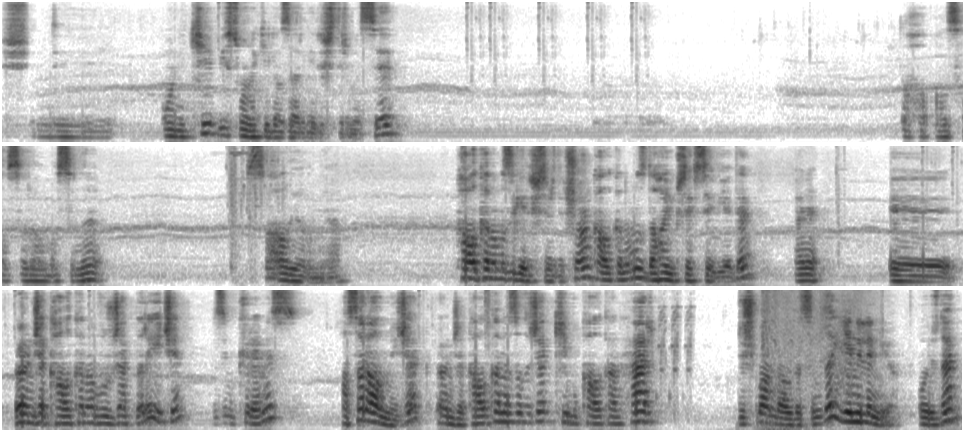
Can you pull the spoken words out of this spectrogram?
Şimdi 12 bir sonraki lazer geliştirmesi. Daha az hasar almasını sağlayalım ya. Kalkanımızı geliştirdik. Şu an kalkanımız daha yüksek seviyede. Yani eee, önce kalkana vuracakları için bizim küremiz hasar almayacak. Önce kalkan azalacak ki bu kalkan her düşman dalgasında yenileniyor. O yüzden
